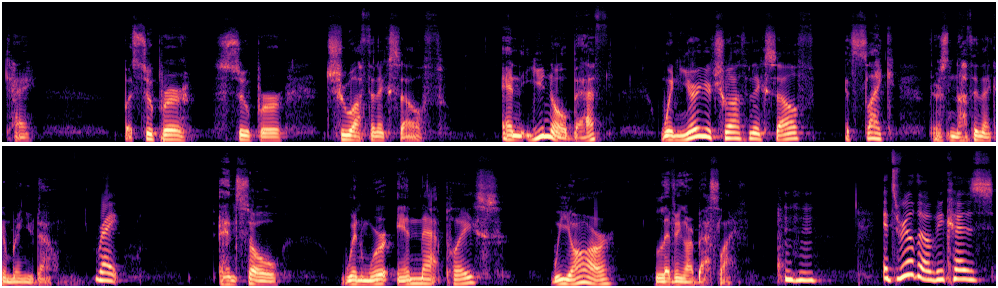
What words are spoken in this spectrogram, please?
okay? But super, super true, authentic self. And you know, Beth, when you're your true, authentic self, it's like there's nothing that can bring you down. Right. And so when we're in that place, we are living our best life. Mm-hmm. It's real though, because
